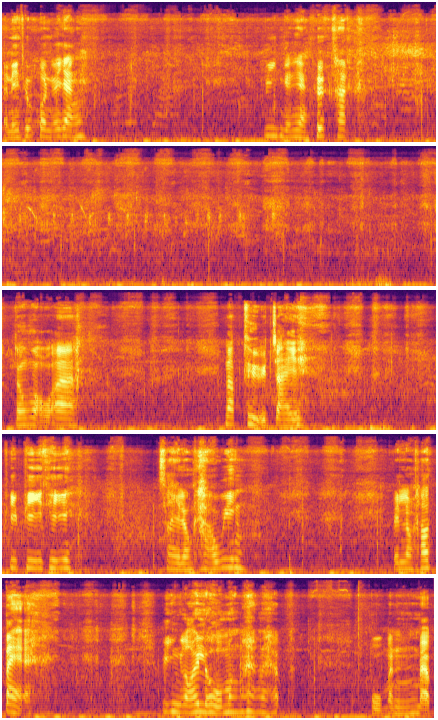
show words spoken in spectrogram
อันนี้ทุกคนก็ยังวิ่งกันอย่างคึกคัก ต้องบอกว่า นับถือใจ พี่ๆที่ใส่รองเท้าวิ่ง เป็นรองเท้าแตะวิ่งร้อยโลมากๆนะครับโหมันแบบ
